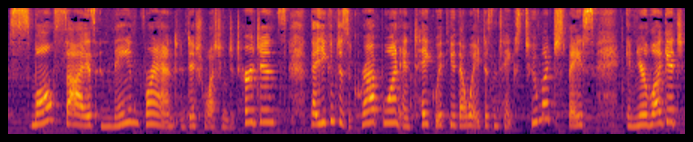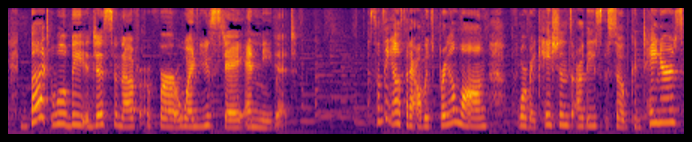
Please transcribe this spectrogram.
small size name brand dishwashing detergents that you can just grab one and take with you. That way it doesn't take too much space in your luggage, but will be just enough for when you stay and need it. Something else that I always bring along for vacations are these soap containers.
